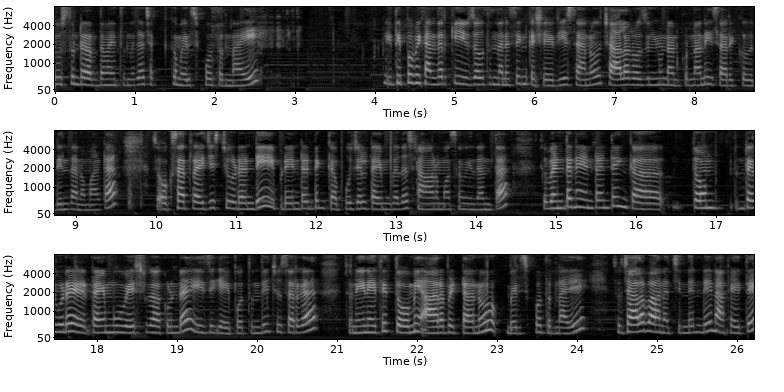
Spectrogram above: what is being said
చూస్తుంటే అర్థమవుతుందిగా చక్కగా మెరిసిపోతున్నాయి. ఈ టిప్పు మీకు అందరికీ యూజ్ అవుతుందనేసి ఇంకా షేర్ చేశాను. చాలా రోజుల నుండి అనుకున్నాను ఈసారి కుదిరింది అనమాట సో ఒకసారి ట్రై చేసి చూడండి. ఇప్పుడు ఏంటంటే ఇంకా పూజల టైం కదా శ్రావణ మాసం ఇదంతా. సో వెంటనే ఏంటంటే ఇంకా తోమితే కూడా టైము వేస్ట్ కాకుండా ఈజీగా అయిపోతుంది. చూసారుగా? సో నేనైతే తోమి ఆరబెట్టాను మెరిసిపోతున్నాయి. సో చాలా బాగా నచ్చిందండి నాకైతే.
